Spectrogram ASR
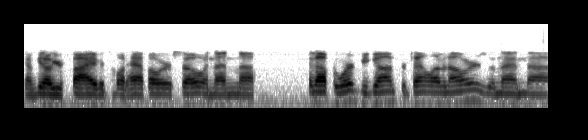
You know, get out your five. It's about half hour or so, and then uh, head off to work, be gone for 10, 11 hours, and then uh,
